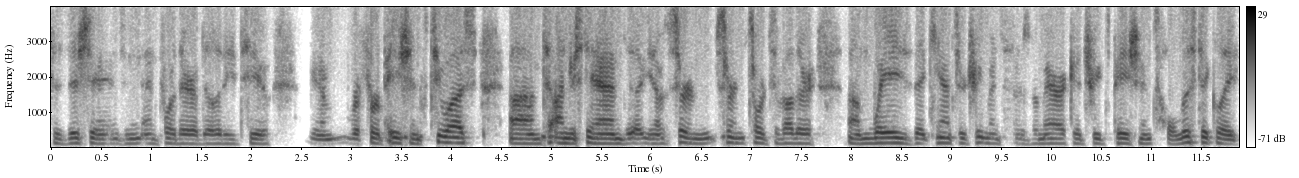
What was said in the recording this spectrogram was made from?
physicians and, and, for their ability to you know, refer patients to us um, to understand, uh, you know, certain certain sorts of other um, ways that Cancer Treatment Centers of America treats patients holistically,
